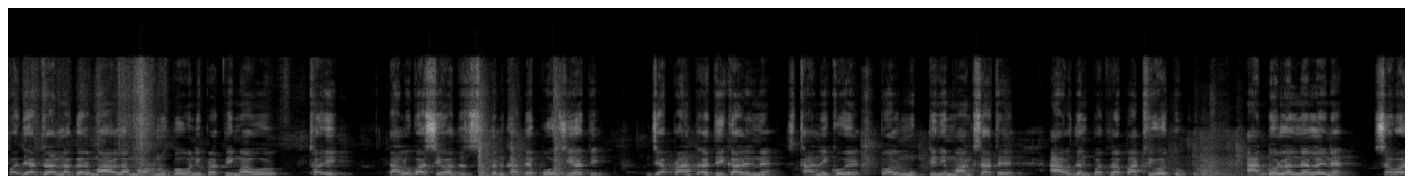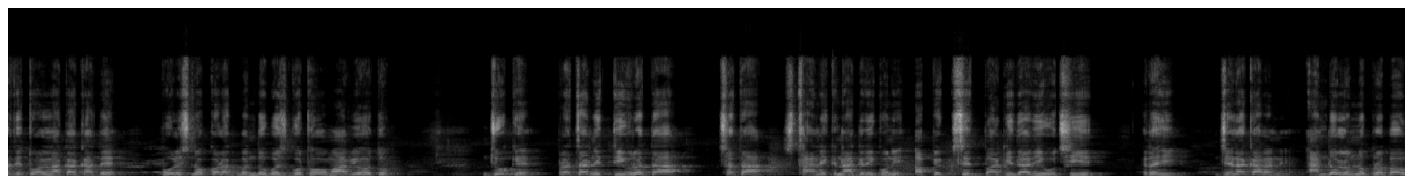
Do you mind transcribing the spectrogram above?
પદયાત્રા નગરમાં આવેલા મહાનુભાવોની પ્રતિમાઓ થઈ તાલુકા સેવા સદન ખાતે પહોંચી હતી, જ્યાં પ્રાંત અધિકારીને સ્થાનિકોએ ટોલ મુક્તિની માંગ સાથે આવેદનપત્ર પાઠવ્યું હતું. આંદોલનને લઈને સવારથી ટોલ નાકા ખાતે પોલીસનો કડક બંદોબસ્ત ગોઠવવામાં આવ્યો હતો. જો કે પ્રચારની તીવ્રતા છતાં સ્થાનિક નાગરિકોની અપેક્ષિત ભાગીદારી ઓછી રહી, જેના કારણે આંદોલનનો પ્રભાવ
